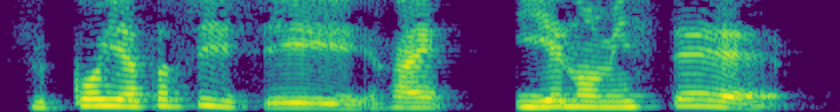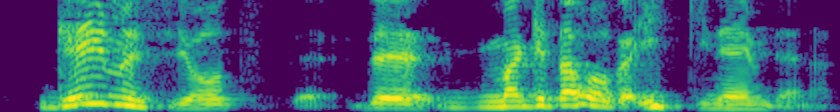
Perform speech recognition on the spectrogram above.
すっごい優しいし、はい、家飲みして、ゲームしようっつって。で、負けた方が一気ね、みたいな。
